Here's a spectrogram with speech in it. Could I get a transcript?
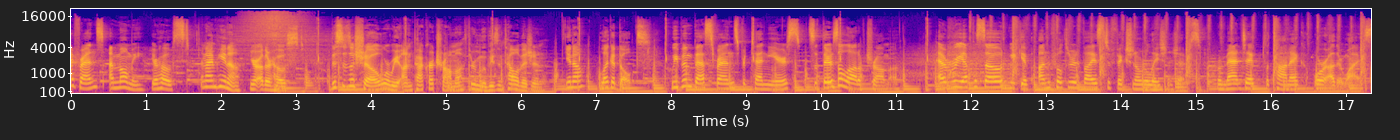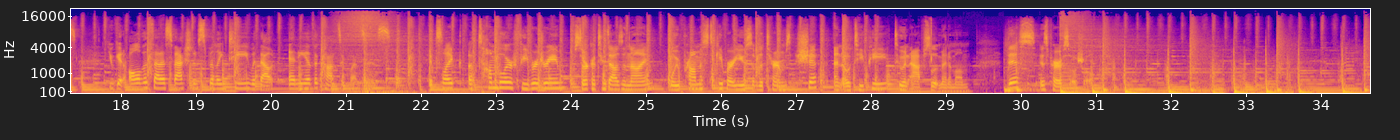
Hi, friends. I'm Momi, your host. And I'm Hina, your other host. This is a show where we unpack our trauma through movies and television. You know, like adults. We've been best friends for 10 years, so there's a lot of trauma. Every episode, we give unfiltered advice to fictional relationships romantic, platonic, or otherwise. You get all the satisfaction of spilling tea without any of the consequences. It's like a Tumblr fever dream, circa 2009, but we promise to keep our use of the terms ship and OTP to an absolute minimum. This is Parasocial.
